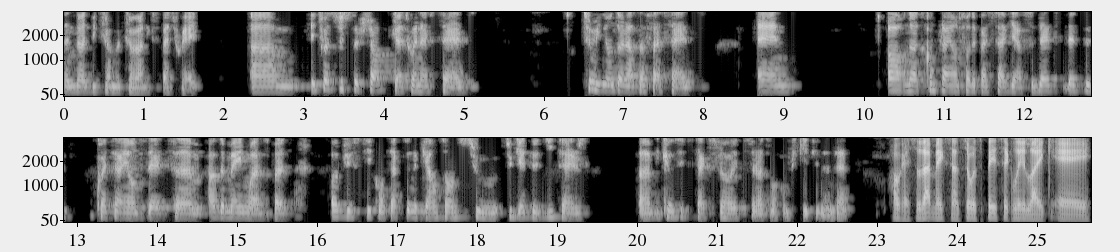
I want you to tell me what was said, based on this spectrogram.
and not become a covered expatriate. Um, it was just a shortcut when I said $2 million of assets and are not compliant for the past five years. So that's, that's the criteria that um, are the main ones, but obviously contact an accountant to, to get the details uh, because it's tax law. It's a lot more complicated than that. Okay, so that makes sense. So it's basically like a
